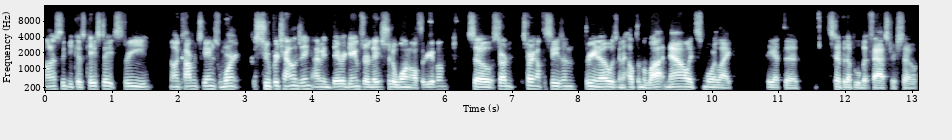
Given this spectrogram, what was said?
honestly, because K State's three non-conference games weren't super challenging. I mean, there were games where they should have won all three of them. So starting starting off the season three and oh zero was going to help them a lot. Now it's more like they have to step it up a little bit faster. So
